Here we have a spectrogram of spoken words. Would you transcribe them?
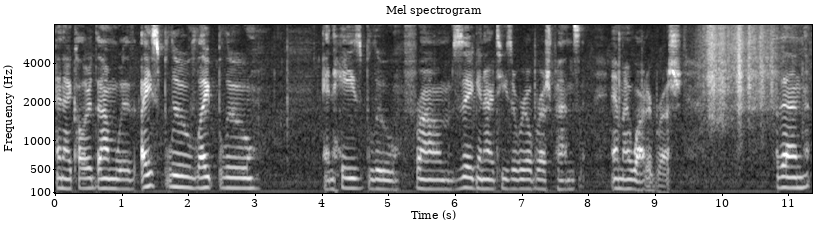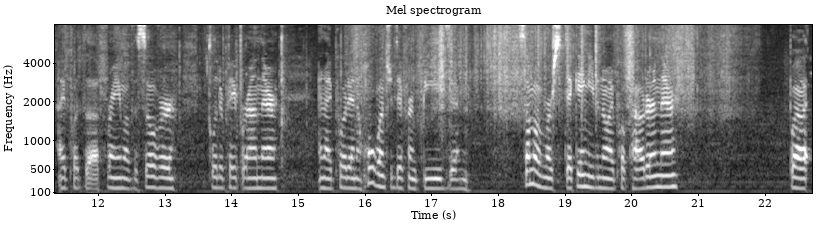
and I colored them with ice blue, light blue, and haze blue from Zig and Arteza Real Brush Pens and my water brush. Then I put the frame of the silver glitter paper on there and I put in a whole bunch of different beads and some of them are sticking even though I put powder in there. But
